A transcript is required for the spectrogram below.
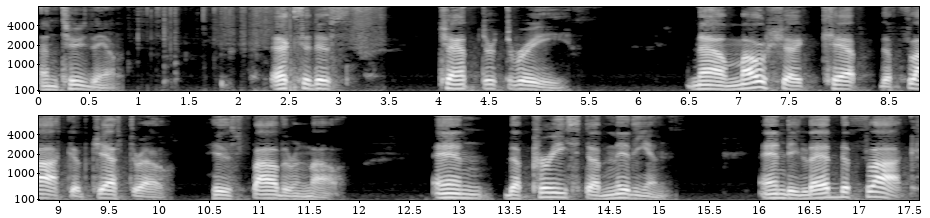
unto them. Exodus chapter 3 Now Moshe kept the flock of Jethro, his father in law, and the priest of Midian. And he led the flock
